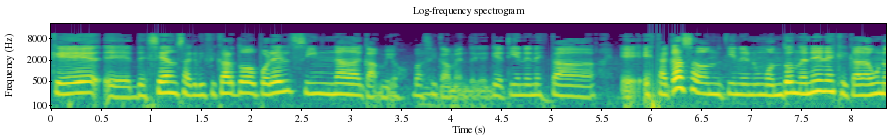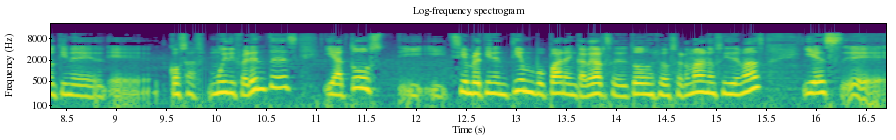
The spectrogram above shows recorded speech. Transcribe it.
que eh, desean sacrificar todo por él sin nada a cambio básicamente que, que tienen esta eh, esta casa donde tienen un montón de nenes que cada uno tiene eh, cosas muy diferentes y a todos y, y siempre tienen tiempo para encargarse de todos los hermanos y demás y es eh,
